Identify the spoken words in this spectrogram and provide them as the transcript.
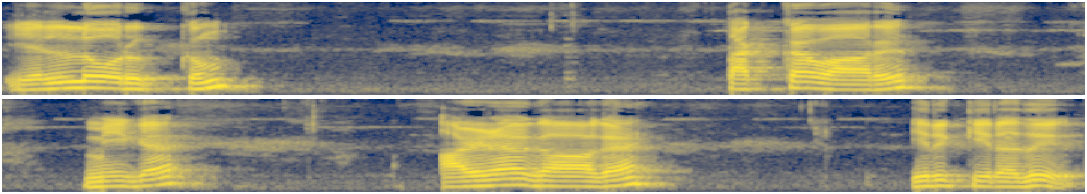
எல்லோருக்கும் தக்கவாறு மிக அழகாக இருக்கிறது.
